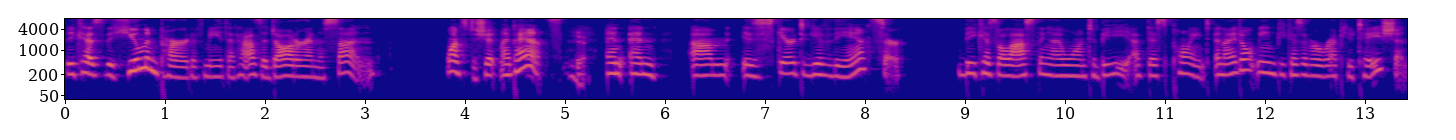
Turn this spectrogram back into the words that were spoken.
Because the human part of me that has a daughter and a son wants to shit my pants yeah and and um, is scared to give the answer because the last thing I want to be at this point, and I don't mean because of a reputation,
